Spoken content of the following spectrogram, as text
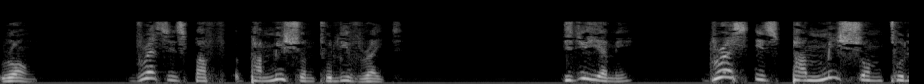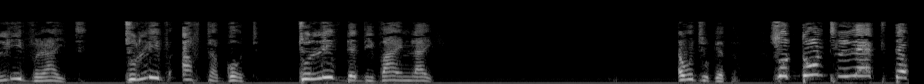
wrong. Grace is perf- permission to live right. Did you hear me? Grace is permission to live right, to live after God, to live the divine life. Are we together? So don't let the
